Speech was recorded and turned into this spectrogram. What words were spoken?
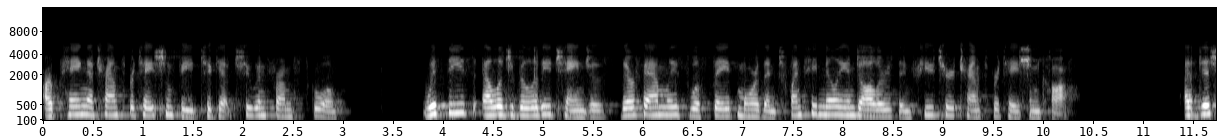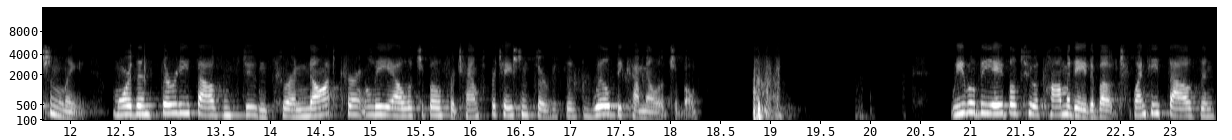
are paying a transportation fee to get to and from school. With these eligibility changes, their families will save more than $20 million in future transportation costs. Additionally, more than 30,000 students who are not currently eligible for transportation services will become eligible. We will be able to accommodate about 20,000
